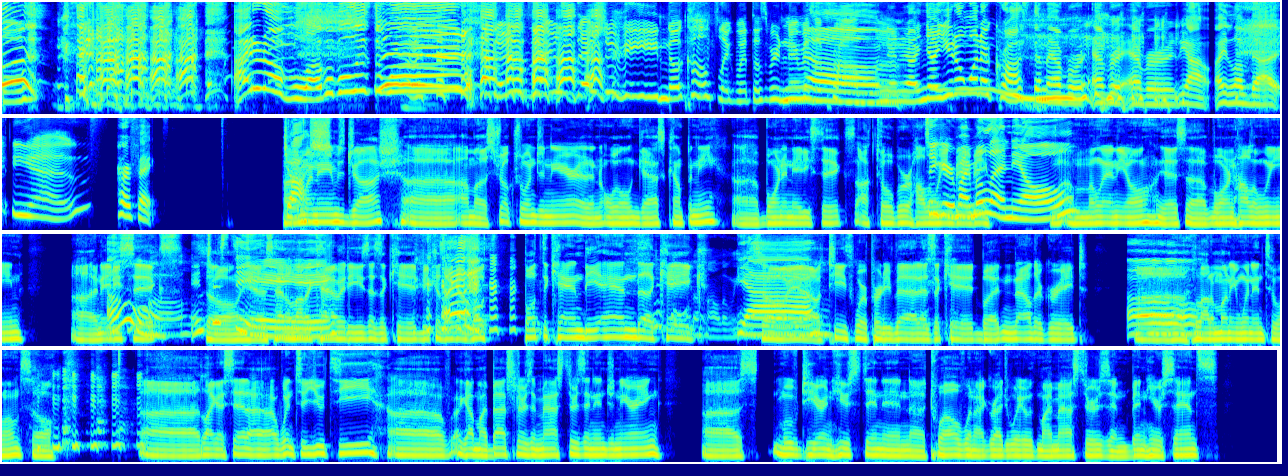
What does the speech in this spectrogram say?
I don't know if lovable is the word. there's, there's, there should be no conflict with us. We're never no, the problem. No, no, no. You don't want to cross them ever, ever, ever. Yeah, I love that. Yes. Perfect. Josh. Hi, my name's Josh. Uh, I'm a structural engineer at an oil and gas company. Uh, born in '86, October, Halloween. So you're baby. my millennial. I'm millennial. Yes, uh, born Halloween uh, in '86. Oh, interesting. So yes, had a lot of cavities as a kid because I got both both the candy and the cake. yeah. So yeah, teeth were pretty bad as a kid, but now they're great. Oh. Uh, a lot of money went into them. So, uh, like I said, I went to UT. Uh, I got my bachelor's and master's in engineering. Uh, moved here in Houston in uh, 12 when I graduated with my master's and been here since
